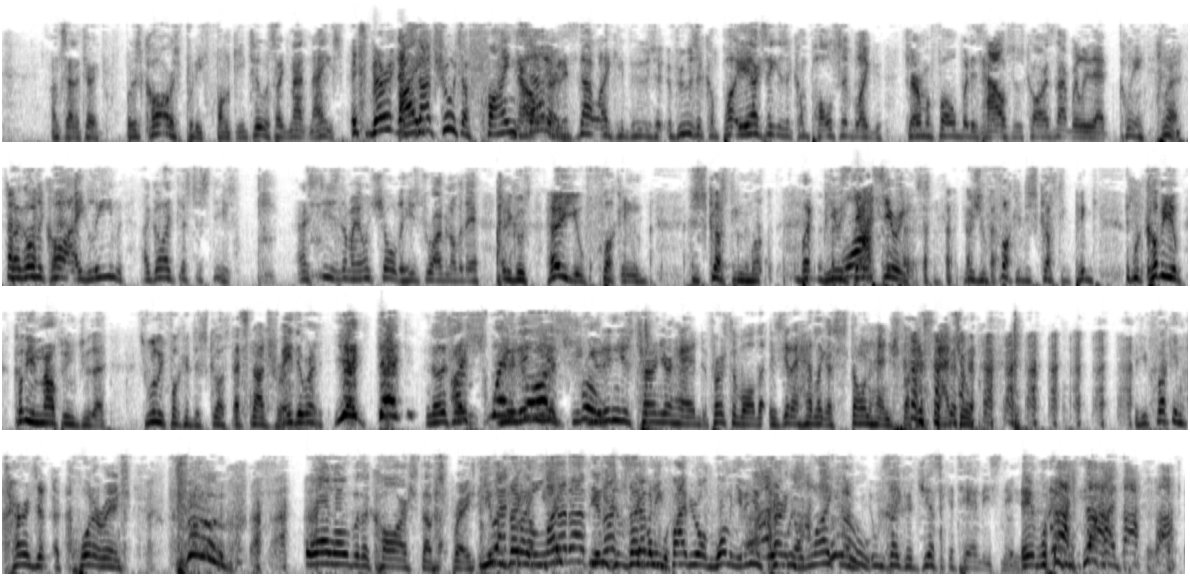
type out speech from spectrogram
unsanitary, but his car is pretty funky too. It's like not nice. It's very, that's I- not true. It's a fine No, but Saturn. it's not like if he was a, if he was a compu- he acts like he's a compulsive like germaphobe, but his house, his car, it's not really that clean. Right. So I go in the car, I lean, I go like this to sneeze, and I sneeze into my own shoulder. He's driving over there, and he goes, "Hey, you fucking." Disgusting, but he was dead serious. He goes, "You fucking disgusting pig! Well, cover your cover your mouth when you do that. It's really fucking disgusting." That's not true. Made the rest. You're dead. No, this I is- swear you to God, just, it's you- true. You didn't just turn your head. First of all, that he's got a head like a Stonehenge fucking statue. he fucking turns it a quarter inch. all over the car, stuff sprays. You was act like like, a light shut up. You're sneeze. not It was like a- 75 year old woman. You didn't just turn It and was like a, it was like a Jessica Tandy sneeze. It was not.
